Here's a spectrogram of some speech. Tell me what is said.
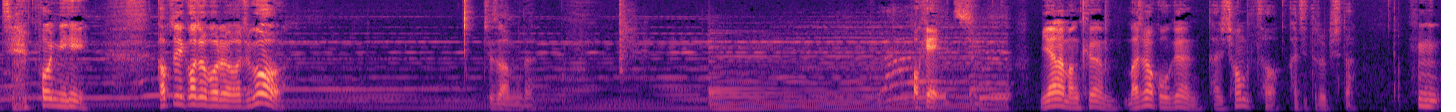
제 폰이 갑자기 꺼져버려가지고 죄송합니다. 오케이. 미안한 만큼 마지막 곡은 다시 처음부터 같이 들읍시다.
